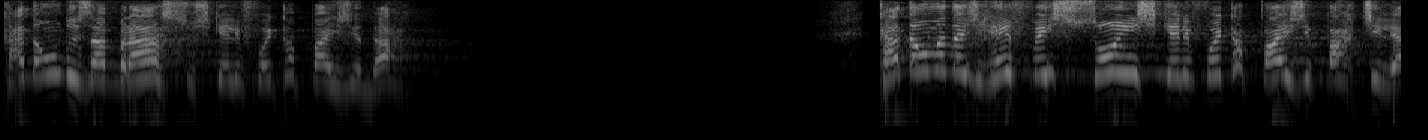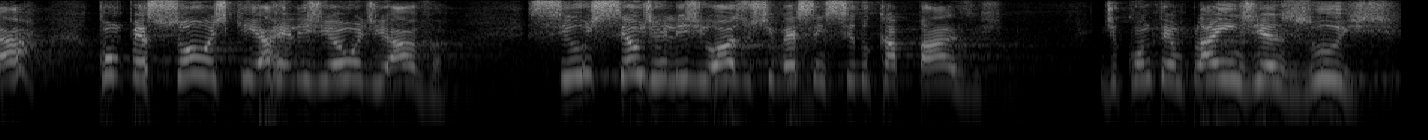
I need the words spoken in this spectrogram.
cada um dos abraços que ele foi capaz de dar, cada uma das refeições que ele foi capaz de partilhar com pessoas que a religião odiava. Se os seus religiosos tivessem sido capazes de contemplar em Jesus,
